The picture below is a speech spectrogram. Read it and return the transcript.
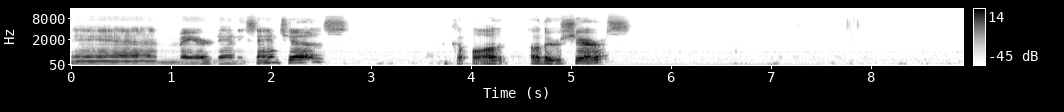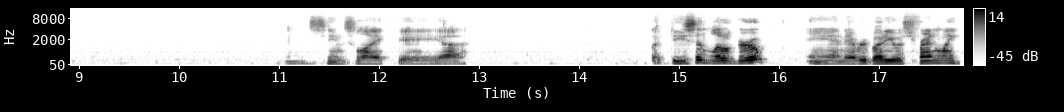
and Mayor Danny Sanchez, a couple of other sheriffs. It seems like a, uh, a decent little group and everybody was friendly.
